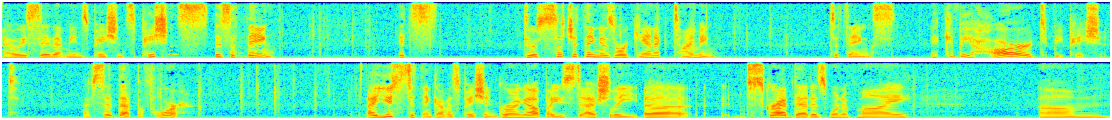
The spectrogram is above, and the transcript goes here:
I always say that means patience. Patience is a thing. It's there's such a thing as organic timing to things. It can be hard to be patient. I've said that before. I used to think I was patient growing up. I used to actually uh, describe that as one of my um,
